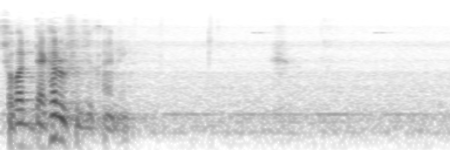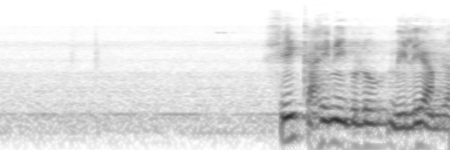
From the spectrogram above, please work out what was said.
সবার দেখারও সুযোগ হয়নি। সেই কাহিনীগুলো মিলে আমরা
